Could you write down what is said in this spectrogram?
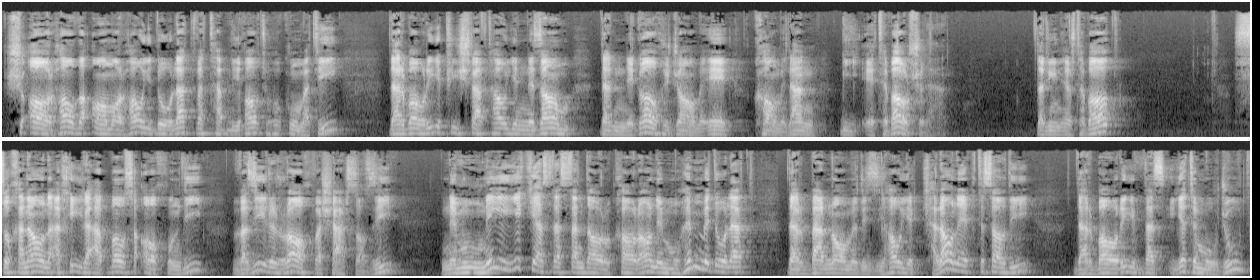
شعارها و آمارهای دولت و تبلیغات حکومتی درباره پیشرفت‌های نظام در نگاه جامعه کاملا بی اعتبار شدهاند. در این ارتباط سخنان اخیر عباس آخوندی وزیر راه و شهرسازی نمونه یکی از کاران مهم دولت در برنامه ریزی های کلان اقتصادی درباره وضعیت موجود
